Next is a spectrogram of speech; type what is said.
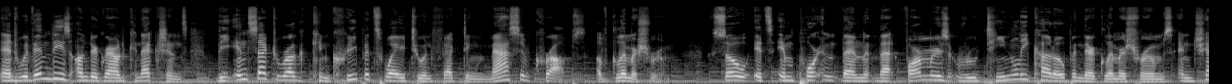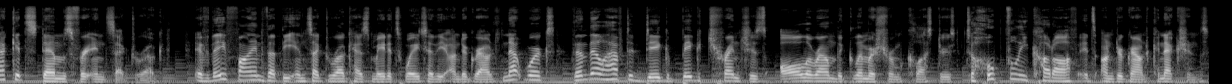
and within these underground connections, the insect rug can creep its way to infecting massive crops of glimmer shroom. So it's important then that farmers routinely cut open their glimmer shrooms and check its stems for insect rug, if they find that the insect rug has made its way to the underground networks, then they'll have to dig big trenches all around the Glimmershroom clusters to hopefully cut off its underground connections,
